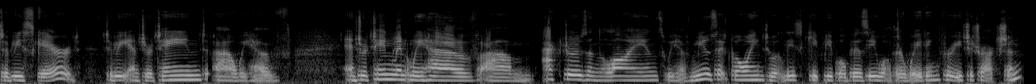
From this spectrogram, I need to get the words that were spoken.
to be scared, to be entertained. Uh, we have entertainment. We have um, actors in the lines. We have music going to at least keep people busy while they're waiting for each attraction.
